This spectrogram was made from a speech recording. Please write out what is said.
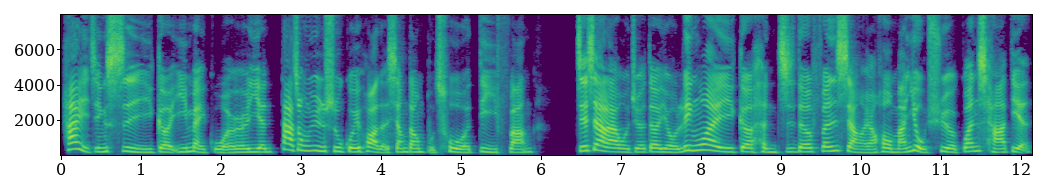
它已经是一个以美国而言大众运输规划的相当不错的地方。接下来，我觉得有另外一个很值得分享，然后蛮有趣的观察点，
